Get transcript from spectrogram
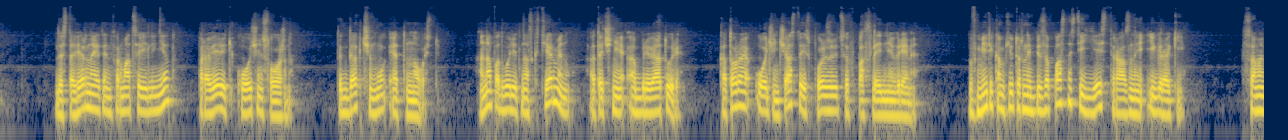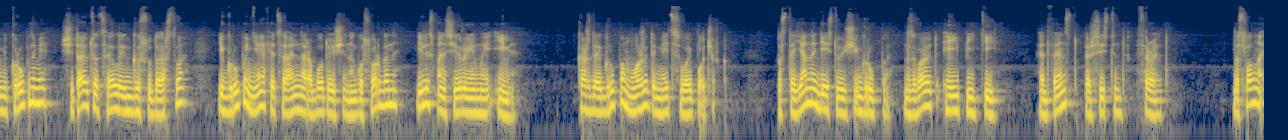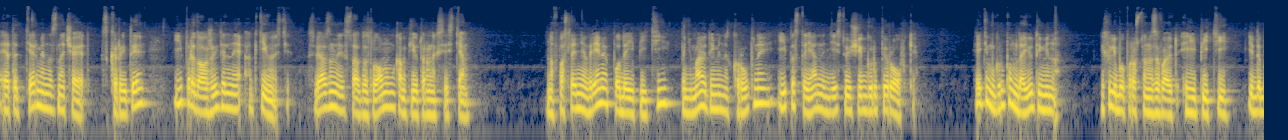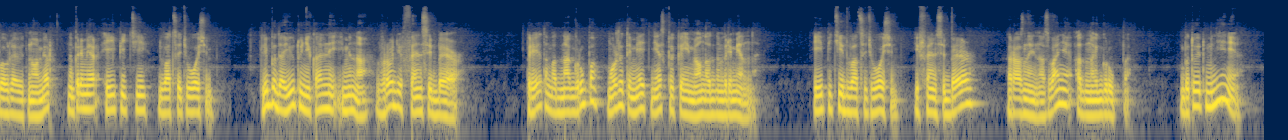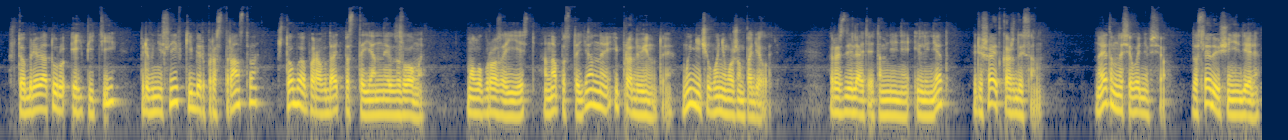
Достоверна эта информация или нет, проверить очень сложно. Тогда к чему эта новость? Она подводит нас к термину, а точнее аббревиатуре, которая очень часто используется в последнее время. В мире компьютерной безопасности есть разные игроки. Самыми крупными считаются целые государства и группы, неофициально работающие на госорганы или спонсируемые ими. Каждая группа может иметь свой почерк. Постоянно действующие группы называют APT – Advanced Persistent Threat. Дословно этот термин означает «скрытые и продолжительные активности, связанные со взломом компьютерных систем. Но в последнее время под APT понимают именно крупные и постоянно действующие группировки. Этим группам дают имена. Их либо просто называют APT и добавляют номер, например, APT-28, либо дают уникальные имена, вроде Fancy Bear. При этом одна группа может иметь несколько имен одновременно. APT-28 и Fancy Bear – разные названия одной группы. Бытует мнение, что аббревиатуру APT привнесли в киберпространство, чтобы оправдать постоянные взломы. Мол, угроза есть, она постоянная и продвинутая, мы ничего не можем поделать. Разделять это мнение или нет, решает каждый сам. На этом на сегодня все. До следующей недели.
